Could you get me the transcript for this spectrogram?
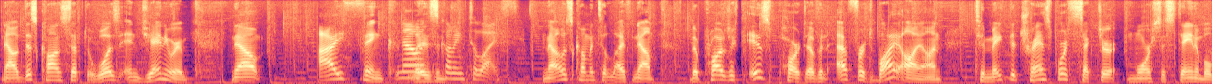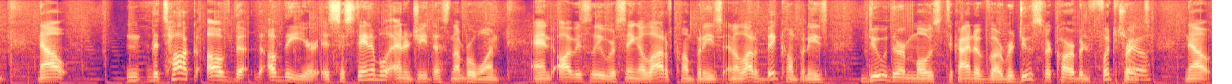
Now, this concept was in January. Now, I think Now it's coming to life. now it's coming to life. Now, the project is part of an effort by ION to make the transport sector more sustainable. Now, the talk of the of the year is sustainable energy. That's number one, and obviously we're seeing a lot of companies and a lot of big companies do their most to kind of uh, reduce their carbon footprint. True. Now,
